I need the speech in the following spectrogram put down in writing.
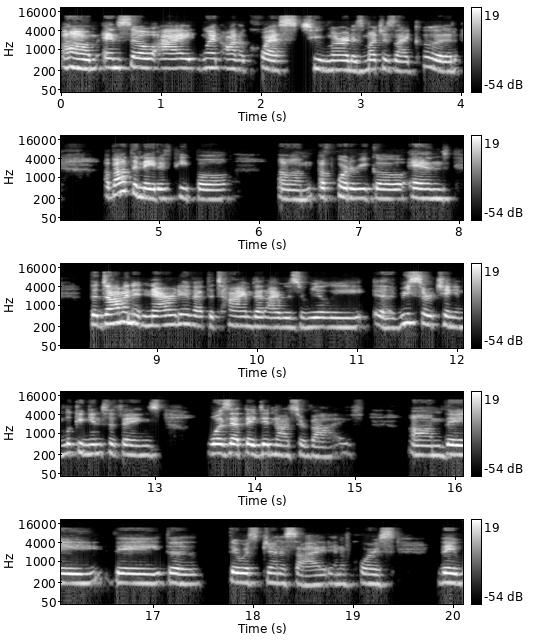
Um, and so I went on a quest to learn as much as I could about the Native people um, of Puerto Rico. And the dominant narrative at the time that I was really uh, researching and looking into things was that they did not survive. Um, they they the there was genocide, and of course they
